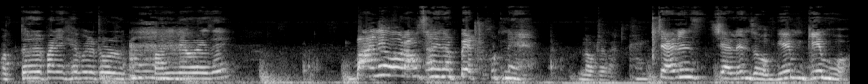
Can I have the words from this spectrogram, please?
अत्तर पानी खेपेर टोल पानी ल्याउrai चाहिँ पानी ओराउँछ छैन पेट फुट्ने राख च्यालेन्ज च्यालेन्ज हो गेम गेम हो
